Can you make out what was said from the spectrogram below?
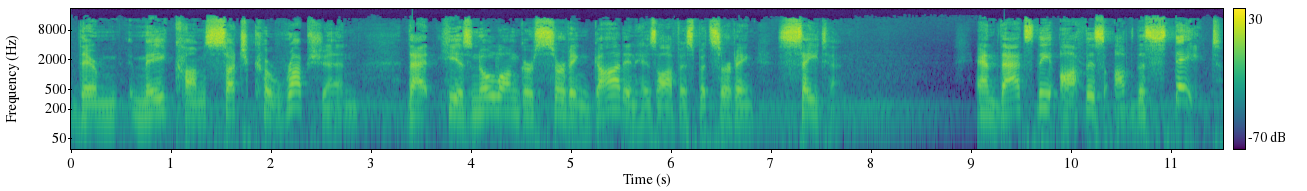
there may come such corruption that he is no longer serving God in his office, but serving Satan and that's the office of the state.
